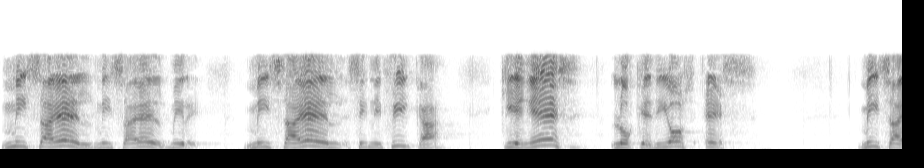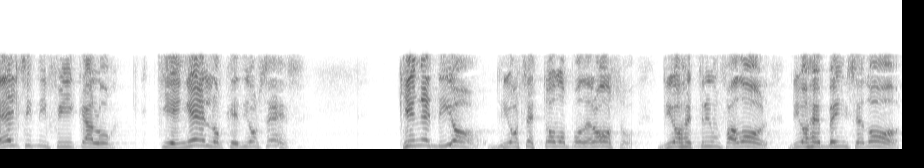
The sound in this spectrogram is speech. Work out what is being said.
Misael, Misael, mire, Misael significa quien es lo que Dios es. Misael significa lo, quien es lo que Dios es. ¿Quién es Dios? Dios es todopoderoso, Dios es triunfador, Dios es vencedor.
